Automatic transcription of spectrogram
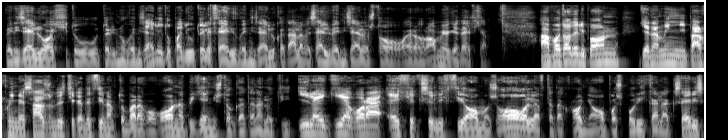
Βενιζέλου, όχι του τωρινού Βενιζέλου, του παλιού του Ελευθέριου Βενιζέλου, κατάλαβες, Ελ Βενιζέλου στο αεροδρόμιο και τέτοια. Από τότε λοιπόν, για να μην υπάρχουν οι μεσάζοντες και κατευθείαν από τον παραγωγό να πηγαίνει στον καταναλωτή. Η λαϊκή αγορά έχει εξελιχθεί όμως όλα αυτά τα χρόνια, όπως πολύ καλά ξέρεις,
